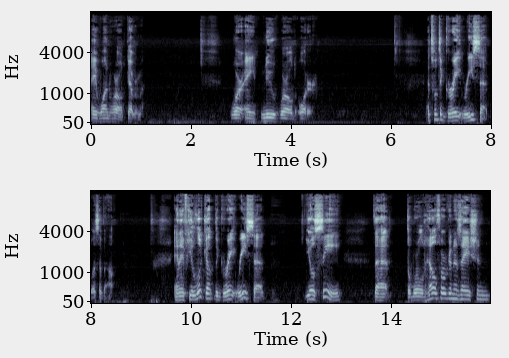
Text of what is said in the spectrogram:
a one world government or a new world order. That's what the Great Reset was about. And if you look up the Great Reset, you'll see that the World Health Organization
